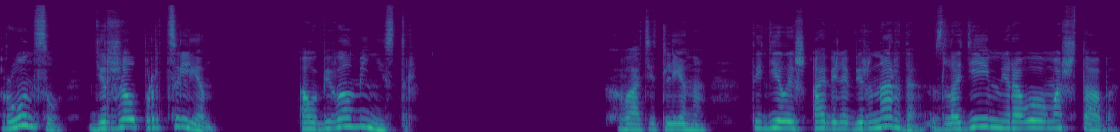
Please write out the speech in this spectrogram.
Ронсу держал порцелен, а убивал министр. «Хватит, Лена, ты делаешь Абеля Бернарда злодеем мирового масштаба.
